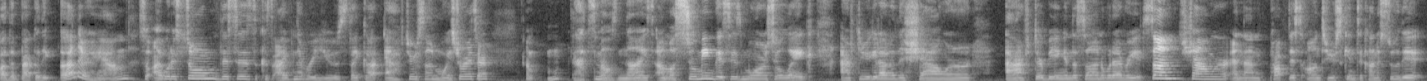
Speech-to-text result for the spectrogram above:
on the back of the other hand. So I would assume this is, because I've never used like a After Sun Moisturizer. Um, mm, that smells nice. I'm assuming this is more so like after you get out of the shower, after being in the sun or whatever, you sun, shower, and then pop this onto your skin to kind of soothe it.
